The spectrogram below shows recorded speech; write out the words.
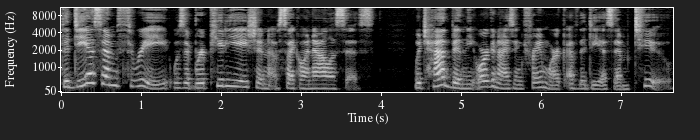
The DSM 3 was a repudiation of psychoanalysis, which had been the organizing framework of the DSM 2,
